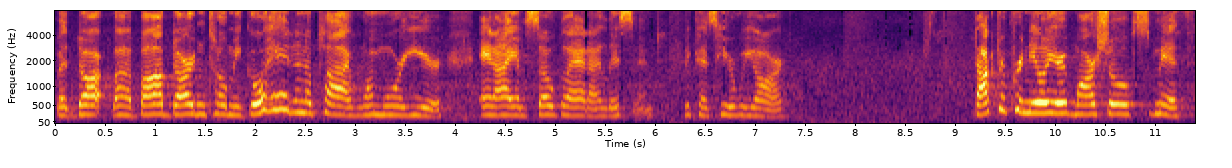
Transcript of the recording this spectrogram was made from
But Dar- uh, Bob Darden told me, go ahead and apply one more year. And I am so glad I listened because here we are. Dr. Cornelia Marshall Smith,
